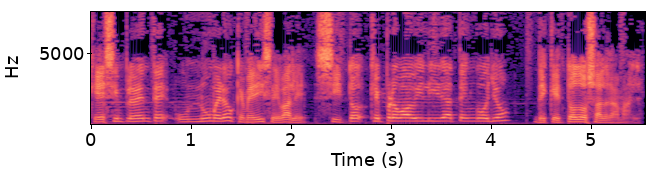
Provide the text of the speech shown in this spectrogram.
que es simplemente un número que me dice, vale, si ¿qué probabilidad tengo yo de que todo salga mal?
